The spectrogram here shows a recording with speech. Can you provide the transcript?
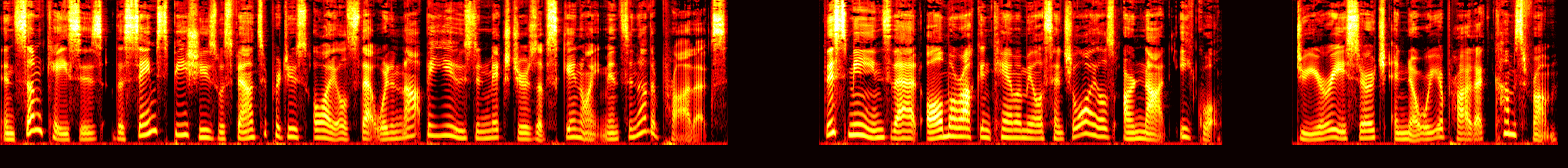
In some cases, the same species was found to produce oils that would not be used in mixtures of skin ointments and other products. This means that all Moroccan chamomile essential oils are not equal. Do your research and know where your product comes from.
